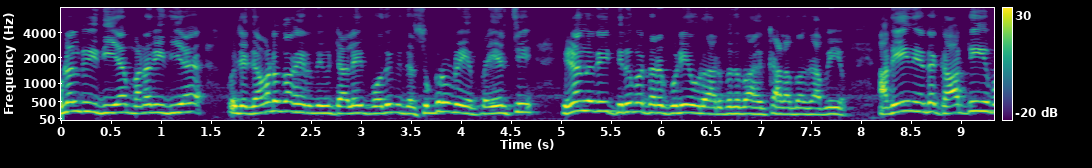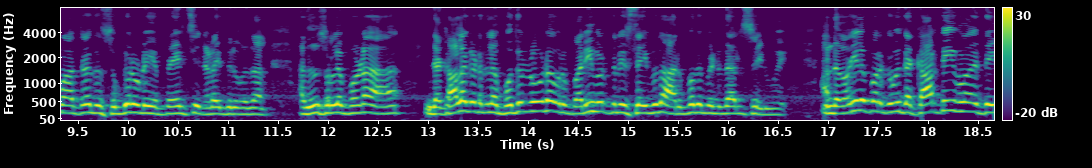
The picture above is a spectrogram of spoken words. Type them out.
உடல் ரீதியாக மன ரீதியாக கொஞ்சம் கவனமாக இருந்துவிட்டாலே போதும். இந்த சுக்கரனுடைய பயிற்சி இழந்ததை திரும்ப தரக்கூடிய ஒரு அற்புதமாக காலமாக அமையும். அதே நேரத்தில் கார்த்திகை மாத்திரம் இந்த சுக்கிரனுடைய பயிற்சி நடைபெறுவதால் அதுவும் சொல்லப்போனால் இந்த காலகட்டத்தில் புதனோடு அவர் பரிவர்த்தனை செய்வது அற்புதம் என்று தான் சொல்வேன். அந்த வகையில் பார்க்கும்போது இந்த கார்த்திகை மாதத்தை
